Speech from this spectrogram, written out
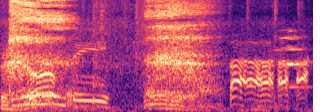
жовтий.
